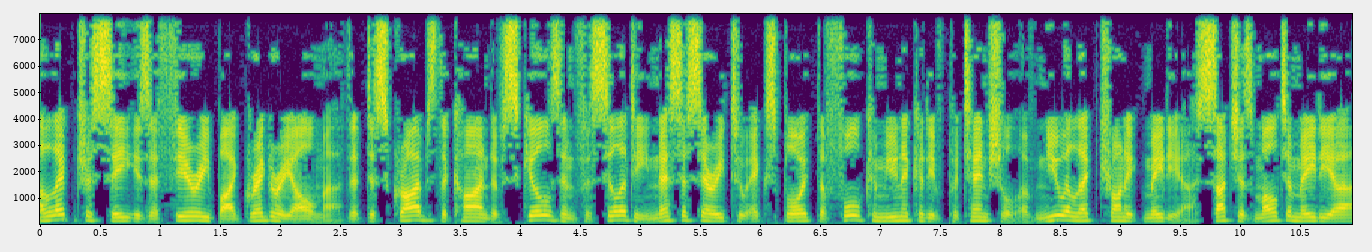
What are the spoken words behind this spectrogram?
Electracy is a theory by Gregory Ulmer that describes the kind of skills and facility necessary to exploit the full communicative potential of new electronic media such as multimedia,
